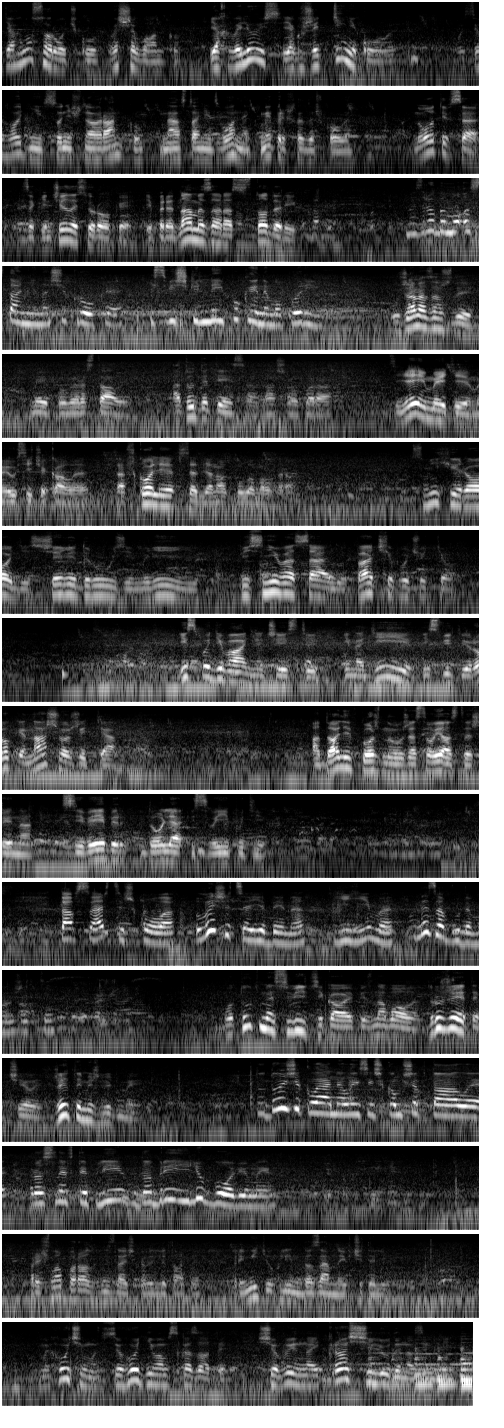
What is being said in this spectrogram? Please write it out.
Одягну сорочку, вишиванку. Я хвилююсь, як в житті ніколи. Бо сьогодні, з сонячного ранку, на останній дзвоник ми прийшли до школи. Ну от і все. Закінчились уроки, і перед нами зараз 100 доріг. Ми зробимо останні наші кроки і свій шкільний покинемо поріг. Уже назавжди ми повиростали, а тут дитинства нашого пора. Цієї миті ми усі чекали, та в школі все для нас було мов гра. Сміх і радість, щирі друзі, мрії, пісні веселі, перші почуття. І сподівання чисті, і надії, і світлі роки нашого життя. А далі в кожного вже своя стежина, свій вибір, доля і свої путі. Та в серці школа лишиться єдине. Її ми не забудемо в житті. Бо тут ми світ цікавий пізнавали, дружити вчились, жити між людьми. Тудужі клени лисячком шептали, росли в теплі, в добрі і любові ми. Прийшла пора з гніздечка відлітати. Прийміть уклін доземної вчителі. Ми хочемо сьогодні вам сказати, що ви найкращі люди на землі.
